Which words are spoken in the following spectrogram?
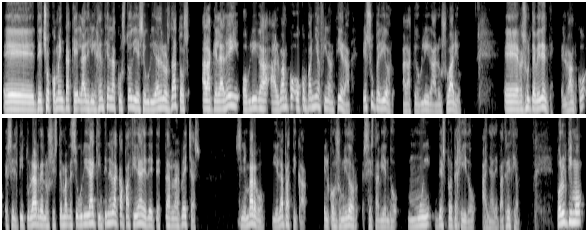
Eh, de hecho, comenta que la diligencia en la custodia y seguridad de los datos a la que la ley obliga al banco o compañía financiera es superior a la que obliga al usuario. Eh, resulta evidente, el banco es el titular de los sistemas de seguridad quien tiene la capacidad de detectar las brechas. Sin embargo, y en la práctica, el consumidor se está viendo muy desprotegido, añade Patricia. Por último,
